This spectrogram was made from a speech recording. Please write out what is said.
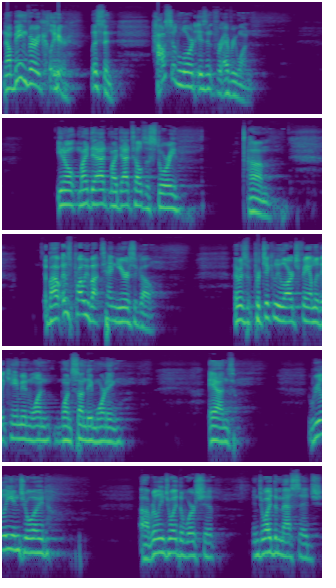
Now, being very clear, listen, house of the Lord isn't for everyone. You know, my dad, my dad tells a story um, about it was probably about 10 years ago. There was a particularly large family that came in one, one Sunday morning and really enjoyed, uh, really enjoyed the worship, enjoyed the message.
